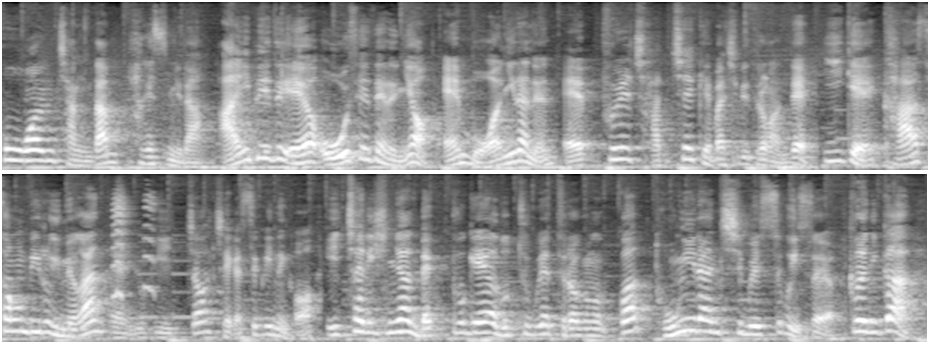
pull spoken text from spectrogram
호언장담하겠습니다. 아이패드 에어 5세대는요 M1이라는 애플 자체 개발 칩이 들어간데 이게 가성비로 유명한 네, 여기 있죠? 제가 쓰고 있는 거 2020년 맥북 에어 노트북에 들어간 것과 동일한 칩을 쓰고 있어요. 그러니까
